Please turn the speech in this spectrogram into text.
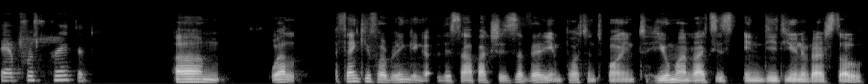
They're frustrated. Um, well thank you for bringing this up. Actually it's a very important point. Human rights is indeed universal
